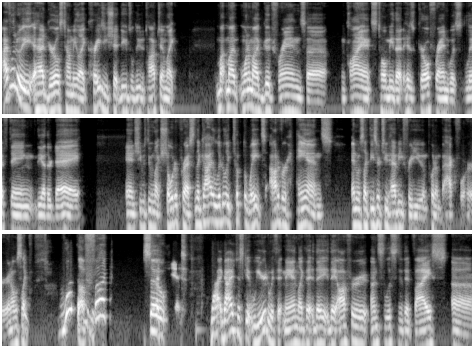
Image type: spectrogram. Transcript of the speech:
I've literally had girls tell me like crazy shit dudes will do to talk to him. Like my, my one of my good friends uh, and clients told me that his girlfriend was lifting the other day and she was doing like shoulder press and the guy literally took the weights out of her hands and was like these are too heavy for you and put them back for her and i was like what the fuck so guys just get weird with it man. Like they they, they offer unsolicited advice uh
